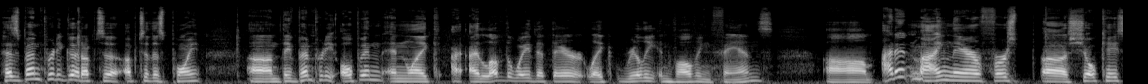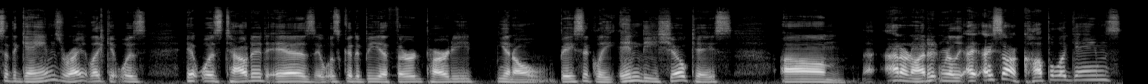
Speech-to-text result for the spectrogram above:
has been pretty good up to up to this point. Um, they've been pretty open and like I, I, love the way that they're like really involving fans. Um, I didn't mind their first uh, showcase of the games, right? Like it was it was touted as it was going to be a third party, you know, basically indie showcase. Um, I don't know. I didn't really. I, I saw a couple of games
